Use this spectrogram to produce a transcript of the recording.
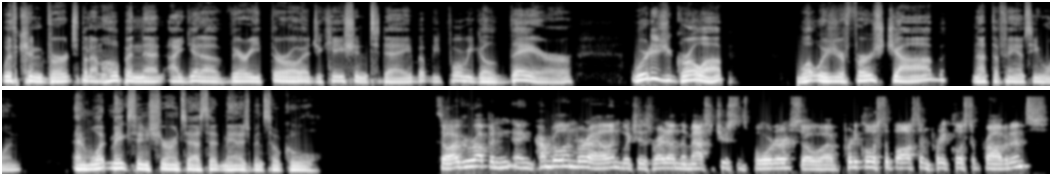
with converts, but I'm hoping that I get a very thorough education today. But before we go there, where did you grow up? What was your first job? Not the fancy one. And what makes insurance asset management so cool? So I grew up in, in Cumberland, Rhode Island, which is right on the Massachusetts border. So uh, pretty close to Boston, pretty close to Providence.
